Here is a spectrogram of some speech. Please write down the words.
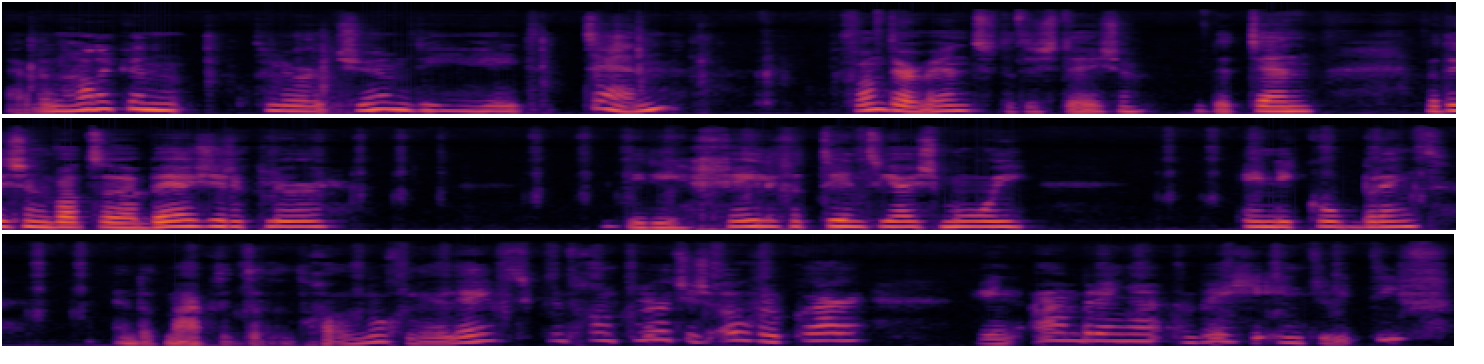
nou, dan had ik een kleurtje, die heet Ten. Van Derwent, dat is deze. De Ten. Dat is een wat uh, beigere kleur. Die die gelige tint juist mooi in die kop brengt. En dat maakt het dat het gewoon nog meer leeft. Je kunt gewoon kleurtjes over elkaar heen aanbrengen. Een beetje intuïtief.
